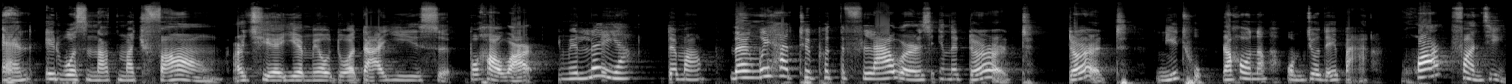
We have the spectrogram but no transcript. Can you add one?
And it was not much fun，而且也没有多大意思，不好玩，因为累呀，对吗？Then we had to put the flowers in the dirt. Dirt 泥土，然后呢，我们就得把花放进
